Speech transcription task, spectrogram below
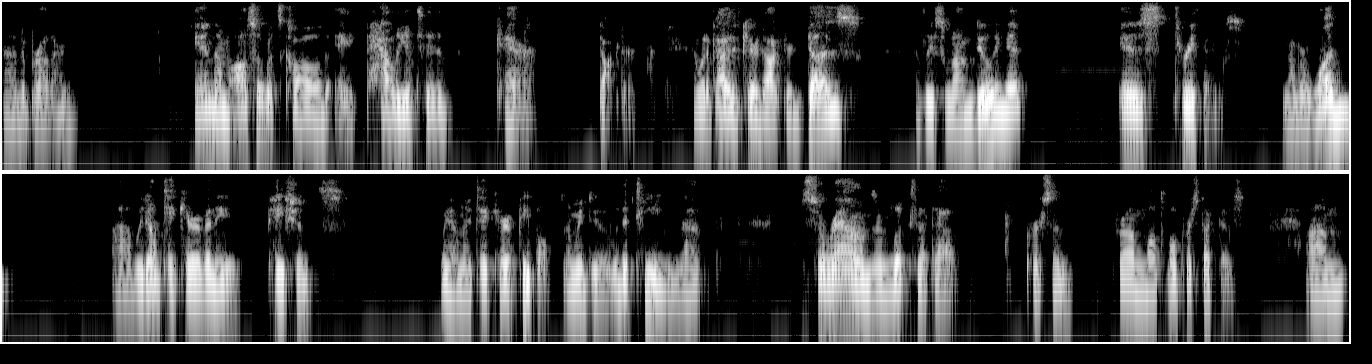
and a brother and I'm also what's called a palliative care doctor. And what a palliative care doctor does, at least when I'm doing it, is three things. Number one, uh, we don't take care of any patients. We only take care of people, and we do it with a team that surrounds and looks at that person from multiple perspectives. Um,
